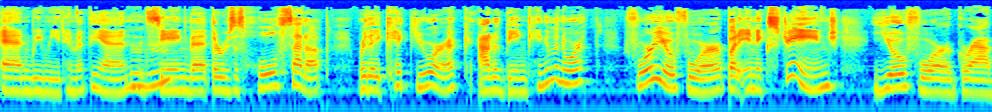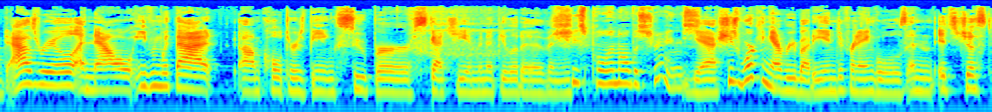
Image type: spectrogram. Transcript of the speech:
and we meet him at the end, mm-hmm. seeing that there was this whole setup where they kicked Iorek out of being King of the North for Iofur, but in exchange, Iofur grabbed Asriel, and now even with that, um, Coulter's being super sketchy and manipulative, and she's pulling all the strings. Yeah, she's working everybody in different angles, and it's just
